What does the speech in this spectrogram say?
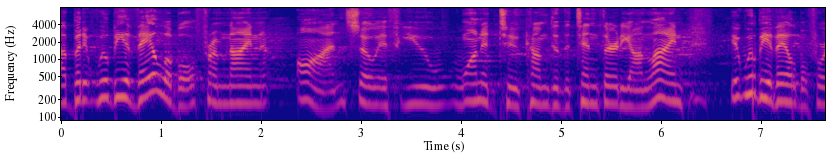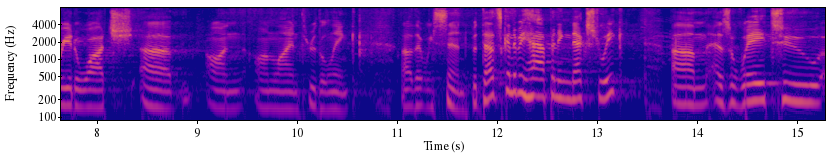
Uh, but it will be available from 9 on. So if you wanted to come to the 10.30 online, it will be available for you to watch uh, on online through the link uh, that we send. But that's going to be happening next week um, as a way to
